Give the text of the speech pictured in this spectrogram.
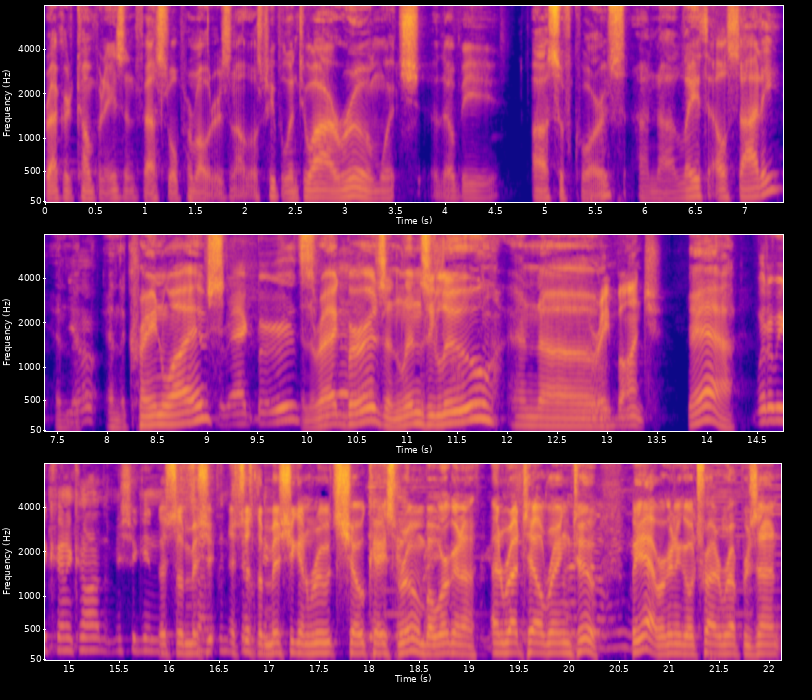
record companies and festival promoters and all those people into our room, which there'll be us, of course, and uh, Laith Al-Saadi and, the, and the Crane Wives The Ragbirds. and the Ragbirds and Lindsay Lou and uh, Great bunch. yeah. What are we gonna call it? The Michigan. It's the Michi- something It's just the? Michigan Roots Showcase Room, but we're gonna and Red Tail Ring too. But yeah, we're gonna go try to represent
